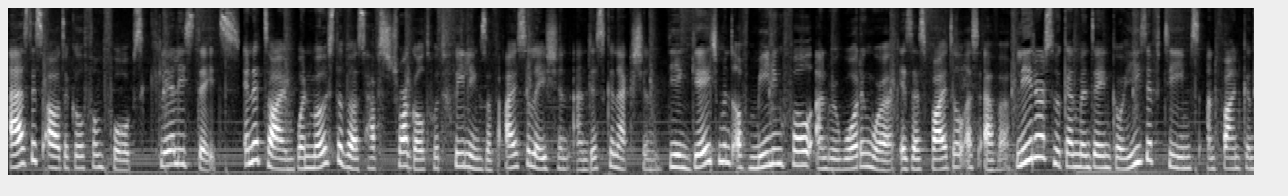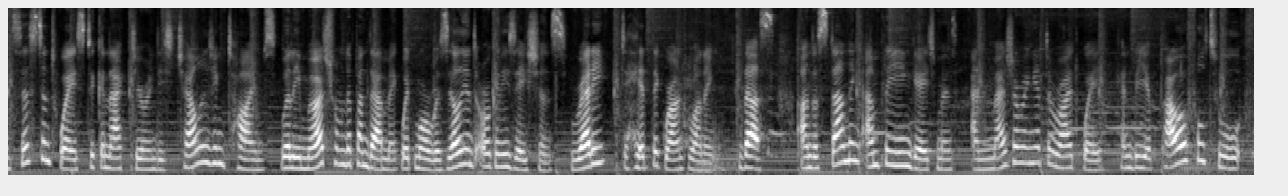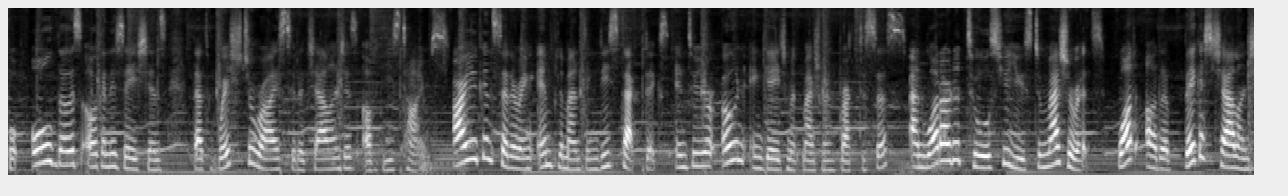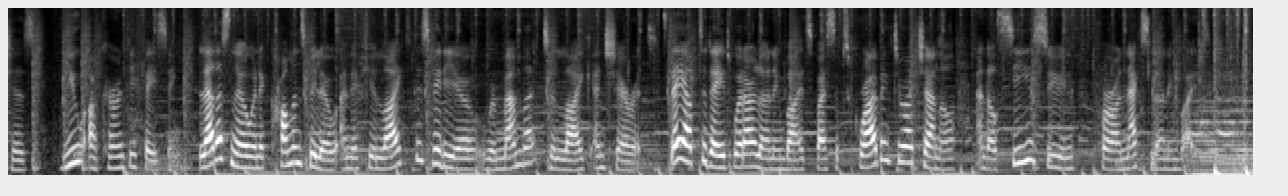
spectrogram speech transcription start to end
as this article from Forbes clearly states, in a time when most of us have struggled with feelings of isolation and disconnection, the engagement of meaningful and rewarding work is as vital as ever. Leaders who can maintain cohesive teams and find consistent ways to connect during these challenging times will emerge from the pandemic with more resilient organizations, ready to hit the ground running. Thus, understanding employee engagement and measuring it the right way can be a powerful tool for all those organizations that wish to rise to the challenges of these times. Are you considering considering implementing these tactics into your own engagement measurement practices? And what are the tools you use to measure it? What are the biggest challenges you are currently facing? Let us know in the comments below and if you liked this video, remember to like and share it. Stay up to date with our Learning Bites by subscribing to our channel and I'll see you soon for our next Learning Bite.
